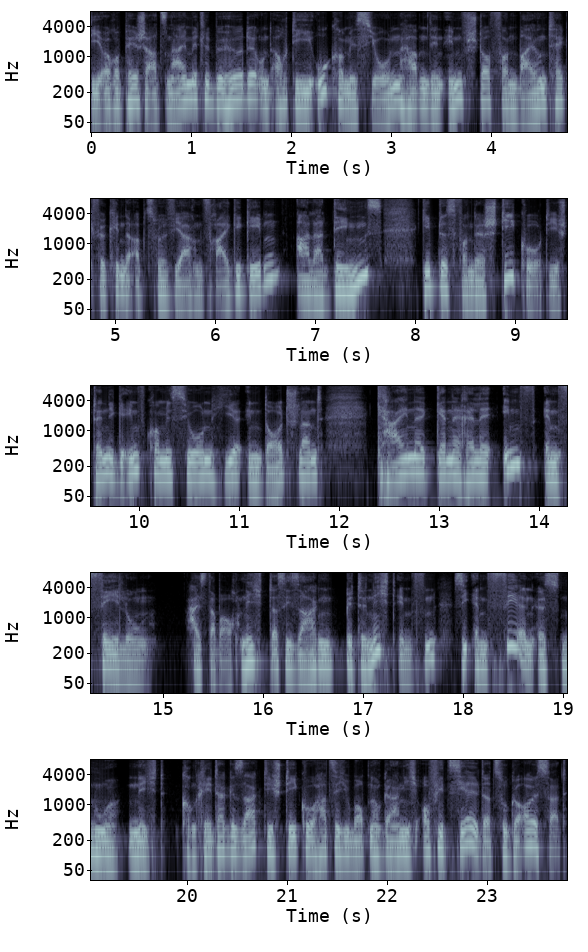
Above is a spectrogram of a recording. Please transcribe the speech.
Die Europäische Arzneimittelbehörde und auch die EU-Kommission haben den Impfstoff von BioNTech für Kinder ab zwölf Jahren freigegeben. Allerdings gibt es von der STIKO, die Ständige Impfkommission hier in Deutschland, keine generelle Impfempfehlung Heißt aber auch nicht, dass sie sagen, bitte nicht impfen. Sie empfehlen es nur nicht. Konkreter gesagt, die STEKO hat sich überhaupt noch gar nicht offiziell dazu geäußert.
